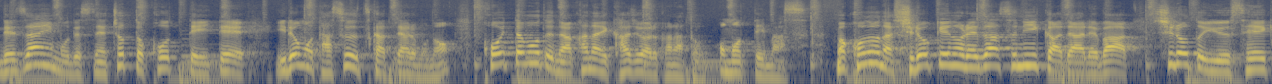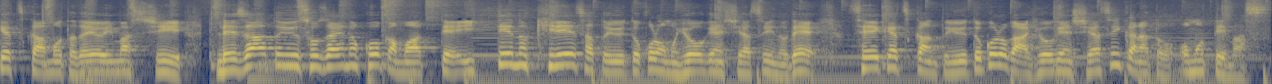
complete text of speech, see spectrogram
デザインもですねちょっと凝っていて色も多数使ってあるもの。こういったものというのはかなりカジュアルかなと思っています、まあ、このような白系のレザースニーカーであれば白という清潔感も漂いますしレザーという素材の効果もあって一定の綺麗さというところも表現しやすいので清潔感というところが表現しやすいかなと思っています、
